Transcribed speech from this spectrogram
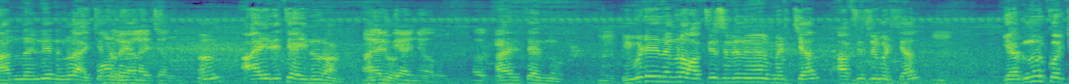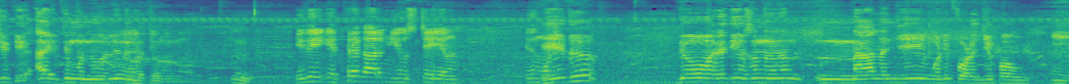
ആൺലൈനിൽ നിങ്ങൾ അയച്ചു തന്നാൽ ആയിരത്തി അഞ്ഞൂറാണ്. ആയിരത്തി അഞ്ഞൂറ്. ഇവിടെ നിങ്ങൾ ഓഫീസിൽ മേടിച്ചാൽ ഓഫീസിൽ മേടിച്ചാൽ ഇരുന്നൂറ് കൊച്ചിട്ട് ആയിരത്തി മുന്നൂറിൽ നിങ്ങൾ. ഇത് എത്ര കാലം യൂസ് ചെയ്യണം ഇത് ഇത് ഒരേ ദിവസം നാലഞ്ച് മുടി പൊളഞ്ചി ഉം.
